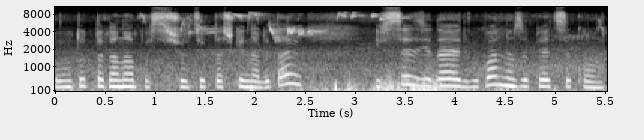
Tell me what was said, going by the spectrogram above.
Бо тут така напис, що ці пташки налітають і все з'їдають буквально за 5 секунд.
